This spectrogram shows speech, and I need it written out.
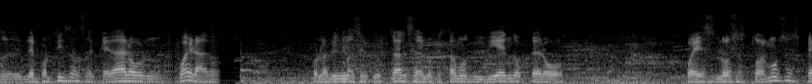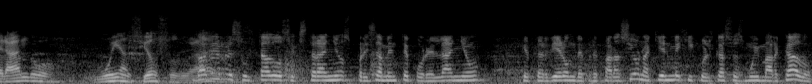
eh, deportistas se quedaron fuera, por la misma circunstancia de lo que estamos viviendo, pero pues los estamos esperando muy ansiosos. Va a haber resultados extraños precisamente por el año que perdieron de preparación. Aquí en México el caso es muy marcado.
